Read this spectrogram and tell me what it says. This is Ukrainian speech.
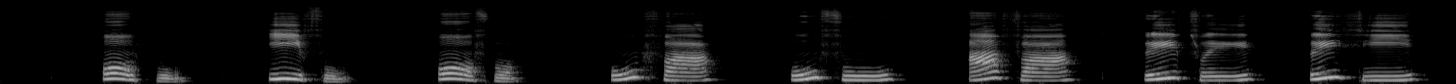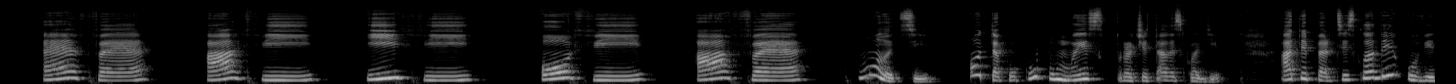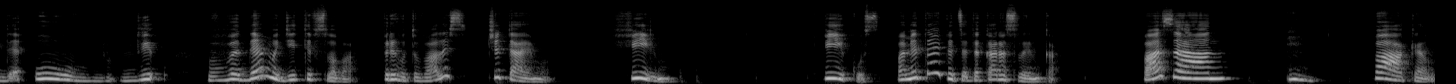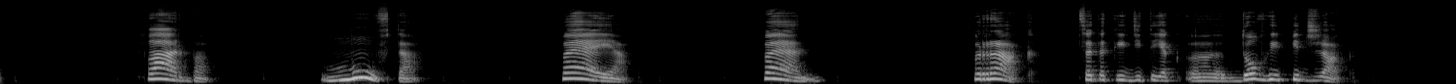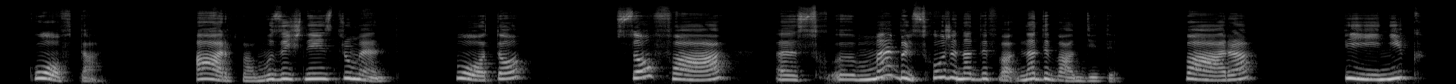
офу, іфу, офо, уфа, уфу, афа, ифи, ифі, ефе, афі, іфі, офі, афе. Молодці. От таку купу ми прочитали складів. А тепер ці склади введемо діти в слова. Приготувались? Читаємо. Фільм. Фікус. Пам'ятаєте, це така рослинка? Фазан. Факел фарба, муфта, фея, фен, фрак. Це такий діти, як е, довгий піджак, кофта, арфа, музичний інструмент, фото, софа, е, е, мебель схожа на, дива, на диван, діти. Фара, фінік,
